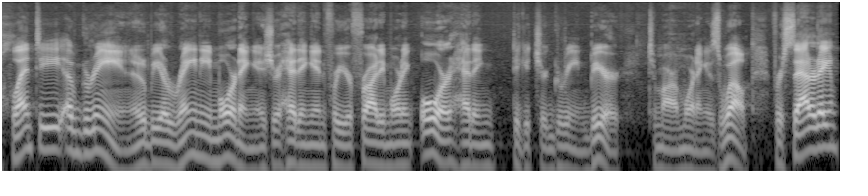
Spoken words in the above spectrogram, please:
plenty of green. It'll be a rainy morning as you're heading in for your Friday morning or heading to get your green beer tomorrow morning as well. For Saturday,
